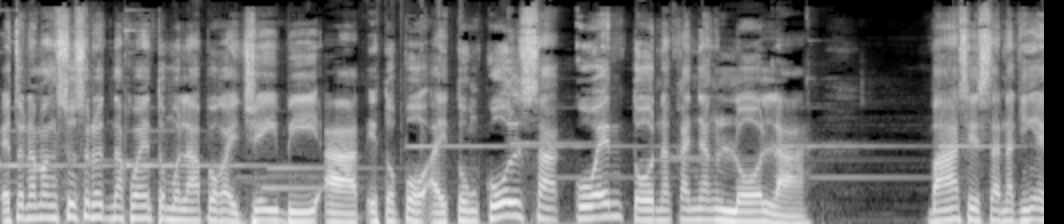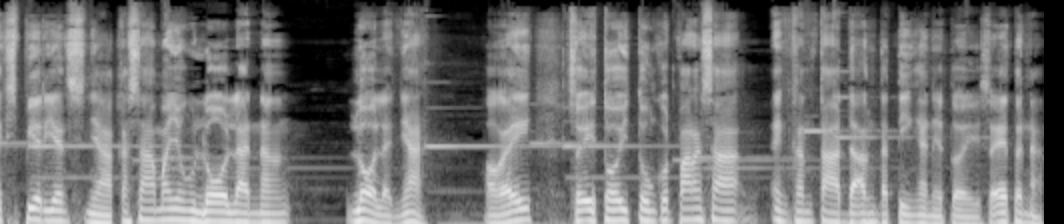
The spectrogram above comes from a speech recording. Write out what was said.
ito namang susunod na kwento mula po kay JB at ito po ay tungkol sa kwento ng kanyang lola base sa naging experience niya kasama yung lola ng lola niya. Okay? So ito ay tungkol parang sa engkantada ang datingan nito eh. So ito na.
